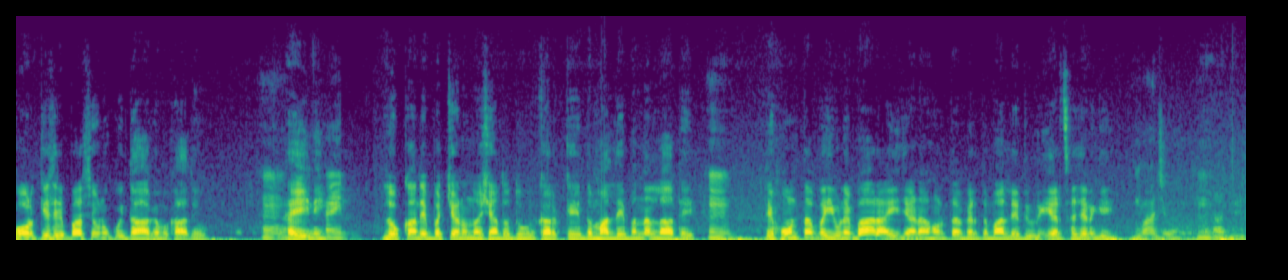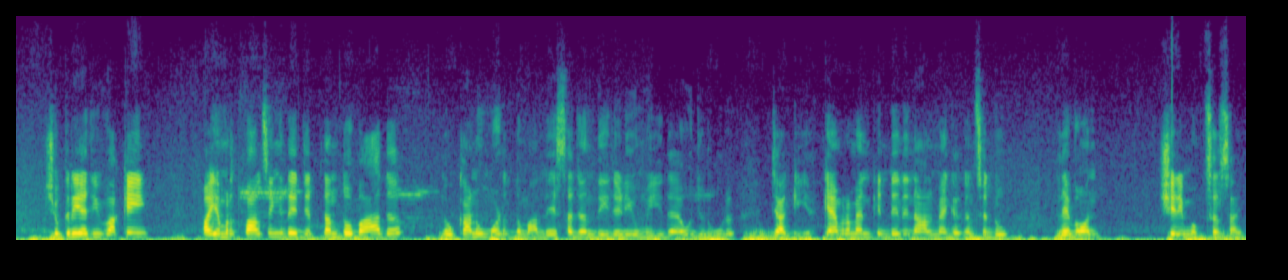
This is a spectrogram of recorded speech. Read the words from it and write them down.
ਹੋਰ ਕਿਸੇ ਪਾਸੇ ਉਹਨੂੰ ਕੋਈ ਦਾਗ ਵਿਖਾ ਦਿਓ। ਹੂੰ। ਹੈ ਨਹੀਂ। ਲੋਕਾਂ ਦੇ ਬੱਚਿਆਂ ਨੂੰ ਨਸ਼ਿਆਂ ਤੋਂ ਦੂਰ ਕਰਕੇ ਦਮਾਲੇ ਬੰਨਣ ਲਾਤੇ ਤੇ। ਹੁਣ ਤਾਂ ਬਈ ਉਹਨੇ ਬਾਹਰ ਆ ਹੀ ਜਾਣਾ ਹੁਣ ਤਾਂ ਫਿਰ ਦਮਾਲੇ ਦੂਰੀ ਯਾਰ ਸਜਣਗੇ। ਵਾਹ ਜੀ ਵਾਹ। ਹਾਂਜੀ। ਸ਼ੁਕਰੀਆ ਜੀ ਵਾਕਈ ਭਾਈ ਅਮਰਤਪਾਲ ਸਿੰਘ ਦੇ ਜਿੱਤਣ ਤੋਂ ਬਾਅਦ ਲੋਕਾਂ ਨੂੰ ਮੁੜ ਦਮਾਲੇ ਸਜਣ ਦੀ ਜਿਹੜੀ ਉਮੀਦ ਹੈ, ਉਹ ਜ਼ਰੂਰ ਜਾਗੀ ਹੈ। ਕੈਮਰਾਮੈਨ ਕਿੰਦੇ ਦੇ ਨਾਲ? ਮੈਂ ਗਗਨ ਸਿੱਧੂ ਲਿਵ ਔਨ ਸ਼੍ਰੀ ਮੁਕਤਸਰ ਸਾਹਿਬ।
